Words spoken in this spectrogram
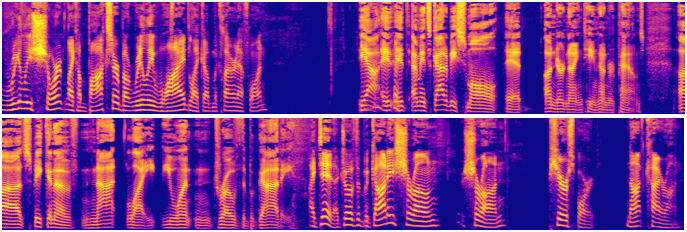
really short like a boxer but really wide like a mclaren f1 Yeah, it, it, I mean, it's got to be small at under 1,900 pounds. Uh, speaking of not light, you went and drove the Bugatti. i did i drove the bugatti chiron chiron pure sport not chiron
